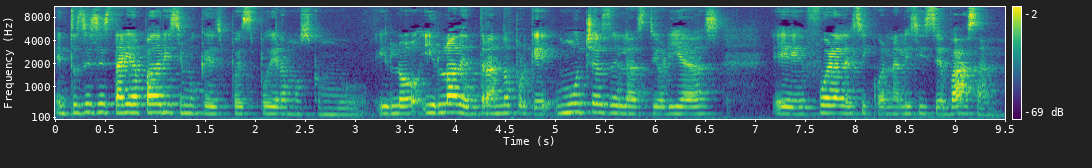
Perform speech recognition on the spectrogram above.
Entonces estaría padrísimo que después pudiéramos como irlo, irlo adentrando porque muchas de las teorías eh, fuera del psicoanálisis se basan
